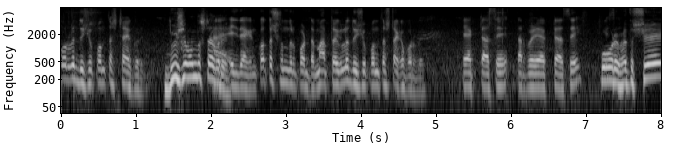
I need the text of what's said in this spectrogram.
পড়বে দুশো পঞ্চাশ টাকা করে। দুইশো পঞ্চাশ টাকা করে? হ্যাঁ, এই যে দেখেন কত সুন্দর পর্দা। মাত্র এগুলো দুইশো পঞ্চাশ টাকা পড়বে। একটা আছে তারপরে একটা আছে। ওরে ভাই তো সেই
